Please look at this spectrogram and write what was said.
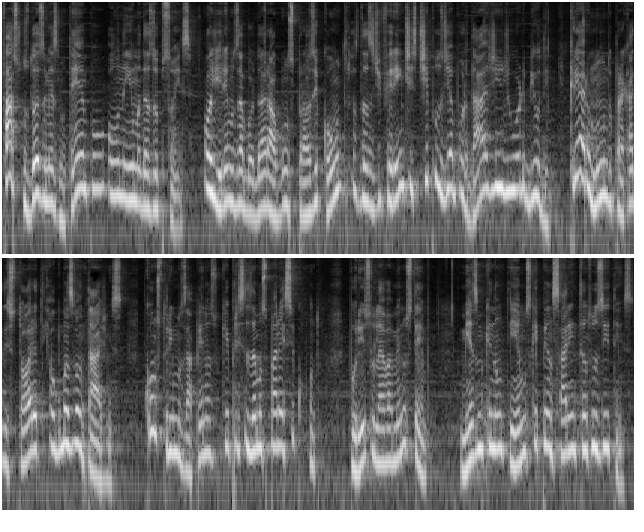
Faço os dois ao mesmo tempo ou nenhuma das opções? Hoje iremos abordar alguns prós e contras dos diferentes tipos de abordagem de world building. Criar um mundo para cada história tem algumas vantagens. Construímos apenas o que precisamos para esse conto, por isso leva menos tempo, mesmo que não tenhamos que pensar em tantos itens.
